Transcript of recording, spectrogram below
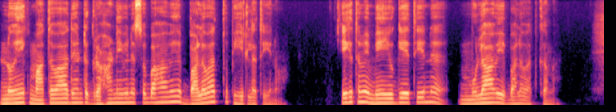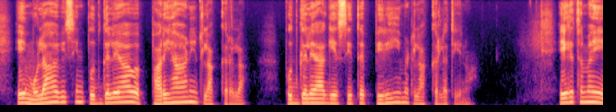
නොයෙක් මතවාදයන්ට ග්‍රහණය වෙන ස්වභාවය බලවත්ව පිහිටලා තියෙනවා. ඒක තමයි මේ යුගයේ තියෙන මුලාවේ බලවත්කම. ඒ මුලාව විසින් පුද්ගලයාව පරිහානියට ලක් කරලා පුද්ගලයාගේ සිත පිරීමට ලක් කරලා තියෙනවා. ඒක තමයි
